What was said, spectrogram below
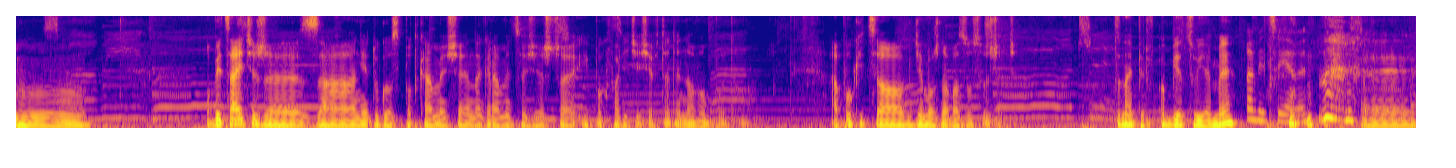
Mm. Obiecajcie, że za niedługo spotkamy się, nagramy coś jeszcze i pochwalicie się wtedy nową płytą. A póki co, gdzie można was usłyszeć? To najpierw obiecujemy, obiecujemy. e,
